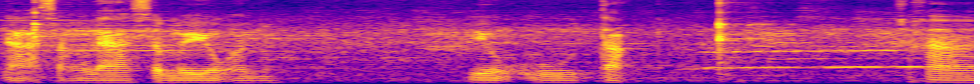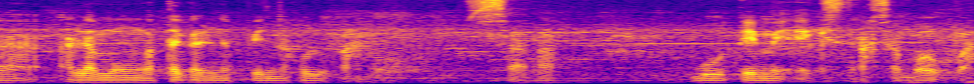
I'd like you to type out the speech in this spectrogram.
Lasang lasa mo yung ano, yung utak. Tsaka alam mong matagal na pinakuluan. Sarap. Buti may extra sabaw pa.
